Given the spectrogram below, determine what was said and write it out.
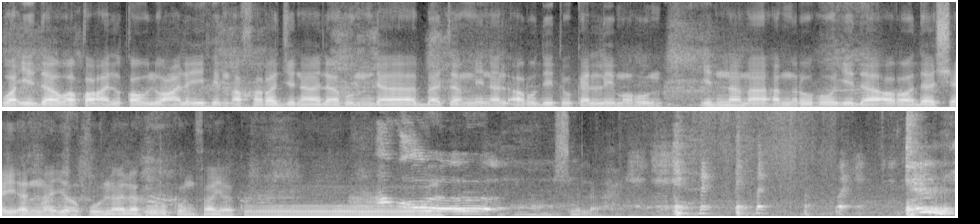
وإذا وقع القول عليهم أخرجنا لهم دابة من الأرض تكلمهم. إنما أمره إذا أراد شيئا أن يقول له كن فيكون. بسم الله.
